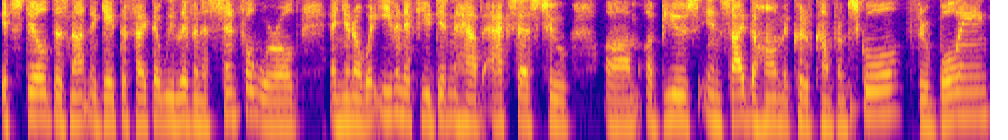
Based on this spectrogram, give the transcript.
it still does not negate the fact that we live in a sinful world. And you know what? Even if you didn't have access to um, abuse inside the home, it could have come from school, through bullying,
